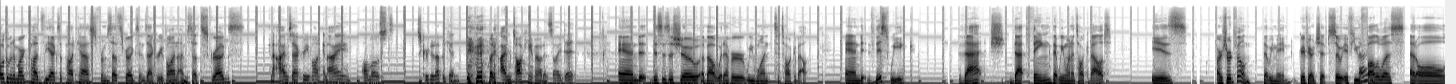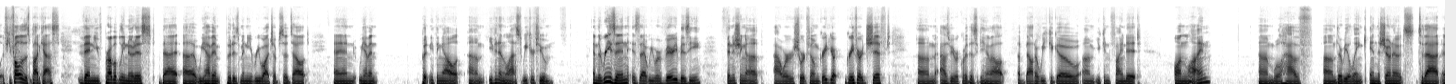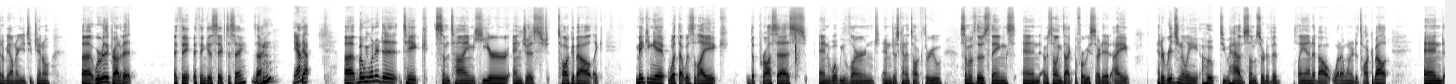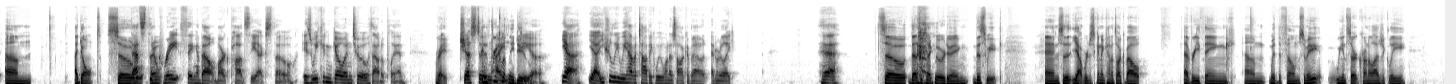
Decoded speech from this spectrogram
welcome to Mark Pods the X, a podcast from Seth Scruggs and Zachary Vaughn. I'm Seth Scruggs. And I'm Zachary Vaughn, and I almost screwed it up again. but I'm talking about it, so I did. And this is a show about whatever we want to talk about. And this week, that sh- that thing that we want to talk about is our short film that we made, Graveyard Shift. So if you Oh. follow us at all, if you follow this podcast, then you've probably noticed that uh, we haven't put as many rewatch episodes out, and we haven't put anything out um, even in the last week or two. And the reason is that we were very busy finishing up our short film Graveyard, Graveyard Shift. Um, as we record this, it came out about a week ago. Um, you can find it online. Um, we'll have um, there'll be a link in the show notes to that. It'll be on our YouTube channel. Uh, we're really proud of it. I think I think is safe to say, Zach. Mhm. Yeah. Yeah. Uh, but we wanted to take some time here and just talk about like making it what that was like, the process, and what we learned, and just kind of talk through some of those things. And I was telling Zach before we started, I had originally hoped to have some sort of a plan about what I wanted to talk about, and um, I don't. So That's the great thing about Mark Pods the X, though, is we can go into it without a plan. right. Just And an frequently do. idea. Yeah, yeah. Usually we have a topic we want to talk about, and we're like, yeah, So that's exactly what we're doing this week. And so, yeah, we're just going to kind of talk about everything um, with the film. So maybe we can start chronologically.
